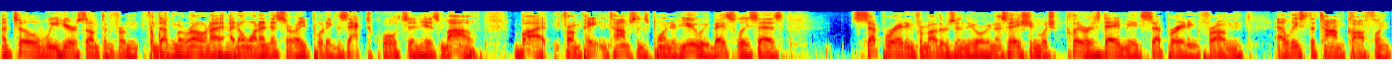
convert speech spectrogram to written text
until we hear something from, from Doug Marrone, I, I don't want to necessarily put exact quotes in his mouth. But from Peyton Thompson's point of view, he basically says separating from others in the organization, which clear as day means separating from at least the Tom Coughlin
